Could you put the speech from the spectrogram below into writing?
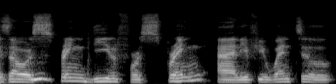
is our spring deal for spring. And if you went to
